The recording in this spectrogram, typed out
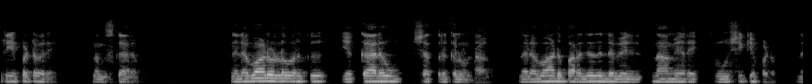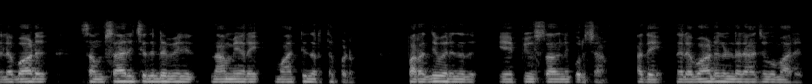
പ്രിയപ്പെട്ടവരെ നമസ്കാരം. നിലപാടുള്ളവർക്ക് എക്കാലവും ശത്രുക്കളുണ്ടാകും. നിലപാട് പറഞ്ഞതിന്റെ പേരിൽ നാം ഏറെ ക്രൂശിക്കപ്പെടും. നിലപാട് സംസാരിച്ചതിന്റെ പേരിൽ നാം ഏറെ മാറ്റി നിർത്തപ്പെടും. പറഞ്ഞു വരുന്നത് എ. പി. ഉസ്താദിനെ കുറിച്ചാണ്. അതെ നിലപാടുകളുടെ രാജകുമാരൻ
